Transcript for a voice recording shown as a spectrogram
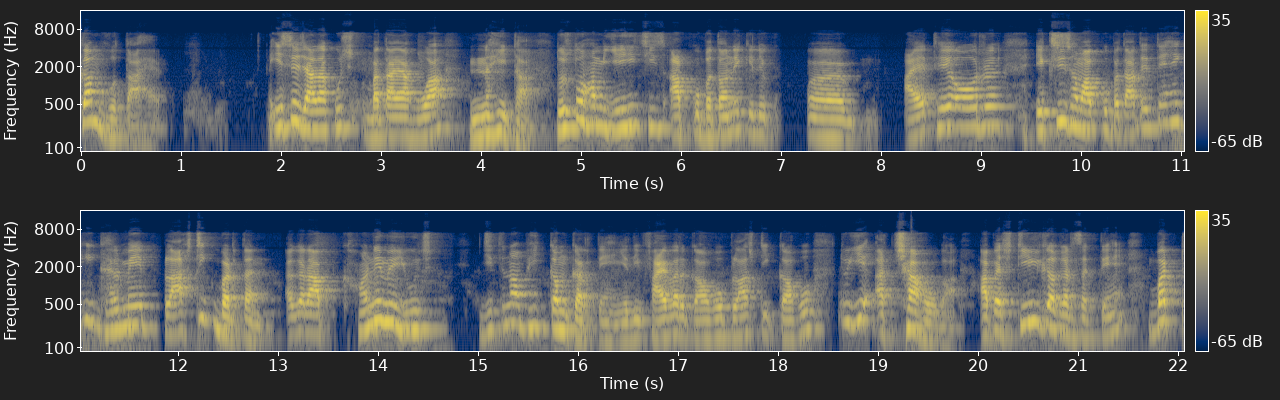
कम होता है। इससे ज़्यादा कुछ बताया हुआ नहीं था। दोस्तों, हम यही चीज़ आपको बताने के लिए आए थे और एक चीज़ हम आपको बता देते हैं कि घर में प्लास्टिक बर्तन अगर आप खाने में यूज़ जितना भी कम करते हैं, यदि फाइबर का हो, प्लास्टिक का हो तो ये अच्छा होगा। आप स्टील का कर सकते हैं, बट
